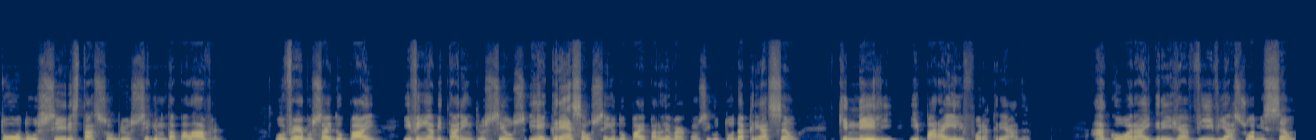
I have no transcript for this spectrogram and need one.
todo o ser está sobre o signo da palavra. O Verbo sai do Pai e vem habitar entre os seus e regressa ao seio do Pai para levar consigo toda a criação que nele e para ele fora criada. Agora a igreja vive a sua missão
